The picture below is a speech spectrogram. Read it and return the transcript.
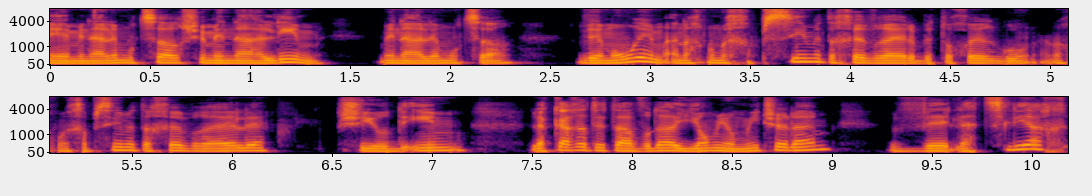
אה, מנהלי מוצר שמנהלים מנהלי מוצר והם אומרים אנחנו מחפשים את החברה האלה בתוך הארגון אנחנו מחפשים את החברה האלה שיודעים לקחת את העבודה היומיומית שלהם ולהצליח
